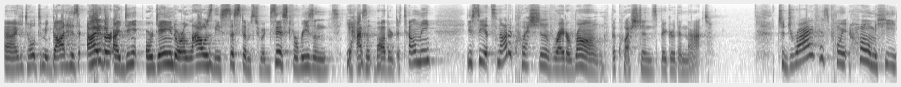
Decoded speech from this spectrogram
Uh, he told to me, God has either ordained or allows these systems to exist for reasons he hasn't bothered to tell me. You see, it's not a question of right or wrong. The question's bigger than that. To drive his point home, he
